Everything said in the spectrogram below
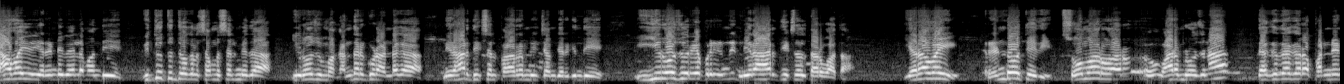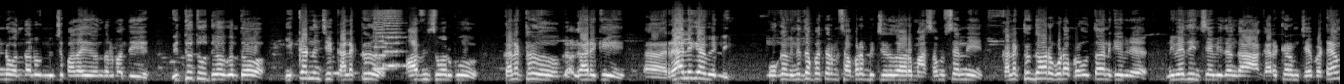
యాభై రెండు వేల మంది విద్యుత్ ఉద్యోగుల సమస్యల మీద ఈ రోజు మాకు కూడా అండగా నిరాహార దీక్షలు ప్రారంభించారు ప్రారంభించడం జరిగింది. ఈ రోజు రేపు నిరాహార దీక్షల తర్వాత ఇరవై రెండో తేదీ సోమవారం వారం- రోజున దగ్గర దగ్గర పన్నెండు వందల నుంచి పదహైదు వందల మంది విద్యుత్ ఉద్యోగులతో ఇక్కడి నుంచి కలెక్టర్ ఆఫీస్ వరకు కలెక్టర్ గారికి ర్యాలీగా వెళ్ళి ఒక వినత పత్రం సమర్పించడం ద్వారా మా సమస్యల్ని కలెక్టర్ ద్వారా కూడా ప్రభుత్వానికి నివేదించే విధంగా ఆ కార్యక్రమం చేపట్టాం.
